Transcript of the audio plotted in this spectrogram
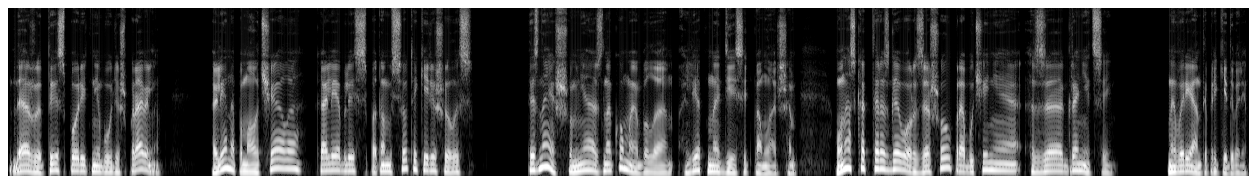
Даже ты спорить не будешь, правильно? Лена помолчала, колеблясь, потом все таки решилась. Ты знаешь, у меня знакомая была лет на 10 помладше. У нас как-то разговор зашел про обучение за границей. Мы варианты прикидывали.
